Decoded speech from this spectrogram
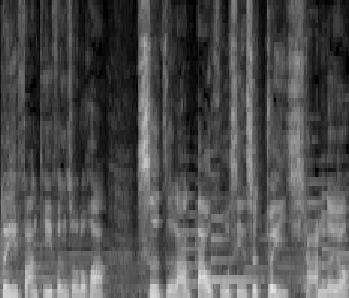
对方提分手的话，狮子男报复心是最强的哟。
